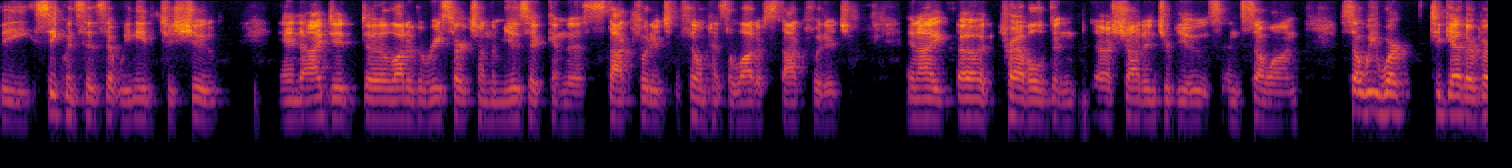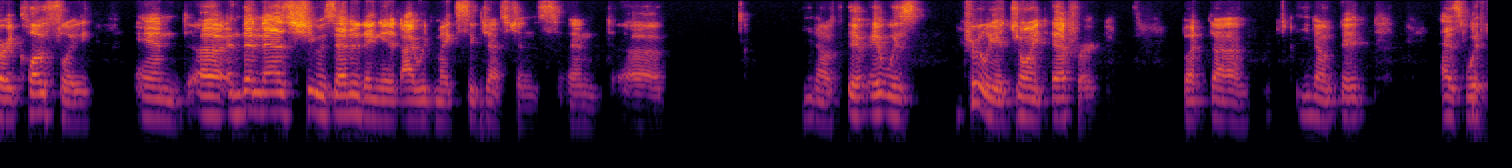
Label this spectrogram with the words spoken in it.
the sequences that we needed to shoot. And I did a lot of the research on the music and the stock footage. The film has a lot of stock footage and I uh, traveled and uh, shot interviews and so on. So we worked together very closely. And, uh, and then as she was editing it, I would make suggestions. And uh, you know, it, it was truly a joint effort. But, uh, you know, it, as with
